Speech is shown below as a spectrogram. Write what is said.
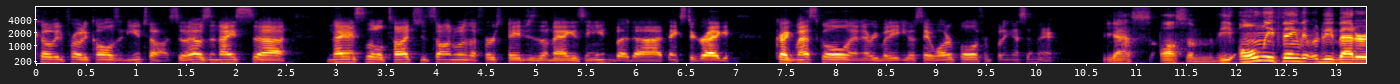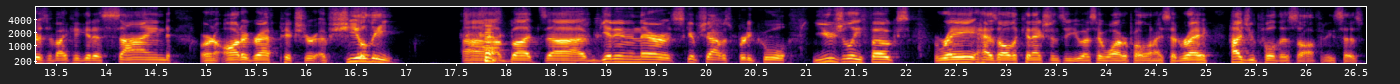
COVID protocols in Utah. So that was a nice, uh, nice little touch. It's on one of the first pages of the magazine. But uh, thanks to Greg, Greg Meskel, and everybody at USA Water Polo for putting us in there. Yes, awesome. The only thing that would be better is if I could get a signed or an autographed picture of Shieldy uh, but uh, getting in there, skip shot was pretty cool. Usually, folks, Ray has all the connections at USA Water Polo, and I said, Ray, how'd you pull this off? And he says,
